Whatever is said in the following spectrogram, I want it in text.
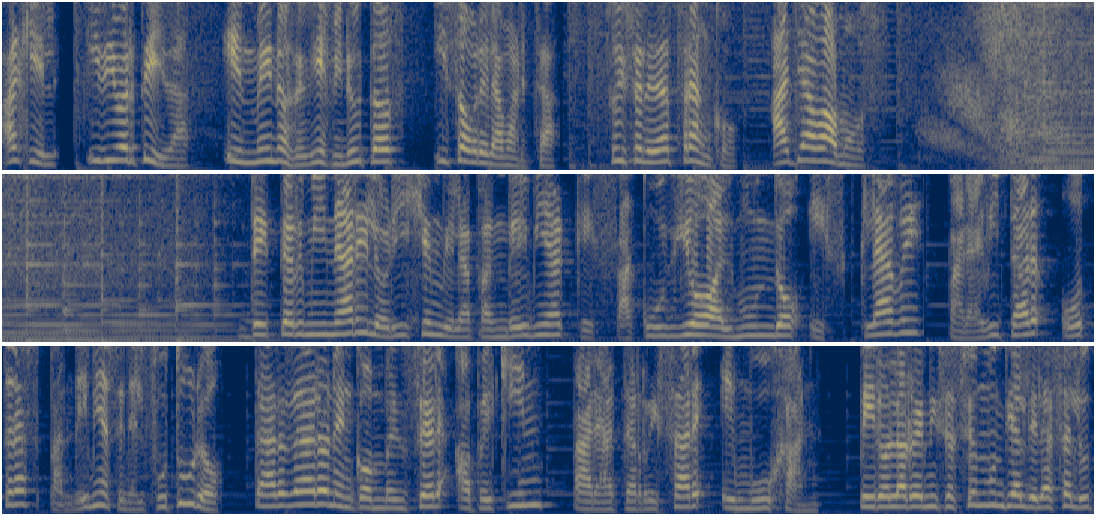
ágil y divertida, en menos de 10 minutos y sobre la marcha. Soy Soledad Franco, allá vamos. Determinar el origen de la pandemia que sacudió al mundo es clave para evitar otras pandemias en el futuro. Tardaron en convencer a Pekín para aterrizar en Wuhan, pero la Organización Mundial de la Salud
